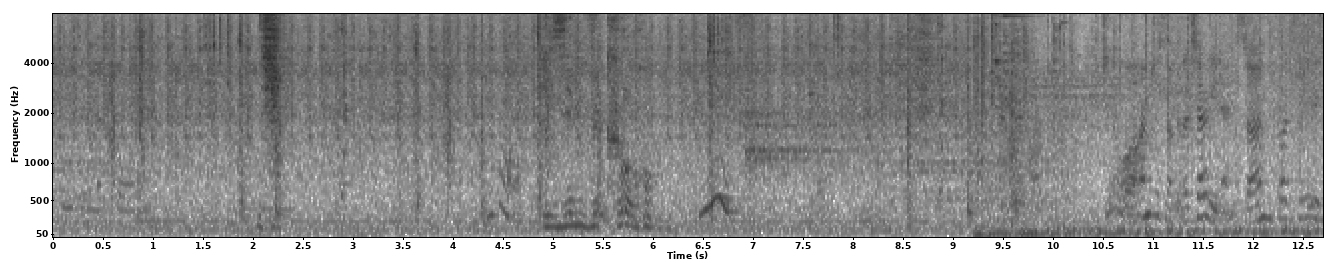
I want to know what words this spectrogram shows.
He's in the corner. What? He's in the corn. Yes. Do you know what? I'm just not going to tell you next time. Fuck you.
